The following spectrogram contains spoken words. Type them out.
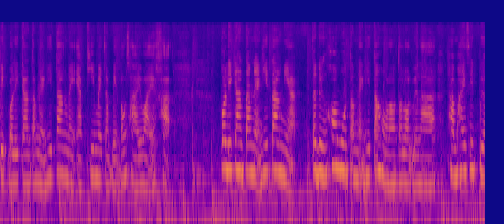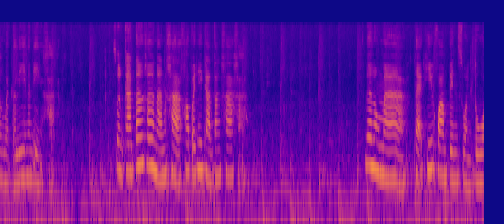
ปิดบริการตำแหน่งที่ตั้งในแอปที่ไม่จำเป็นต้องใช้ไว้ค่ะ บริการตำแหน่งที่ตั้งเนี่ย จะดึงข้อมูลตำแหน่งที่ตั้งของเราตลอดเวลาทำให้สิ้นเปลืองแบตเตอรี่นั่นเองค่ะ ส่วนการตั้งค่านั้นค่ะ เข้าไปที่การตั้งค่าค่ะ เลื่อนลงมา แตะที่ความเป็นส่วนตัว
